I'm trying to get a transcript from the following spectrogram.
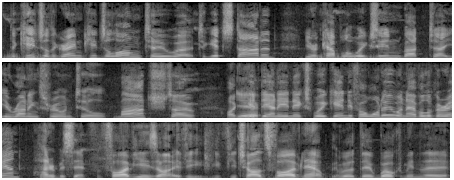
the kids or the grandkids along to uh, to get started. You're a couple of weeks in, but uh, you're running through until March. So I can yeah. get down here next weekend if I want to and have a look around. Hundred percent. From five years on, if you, if your child's five now, they're welcome in the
